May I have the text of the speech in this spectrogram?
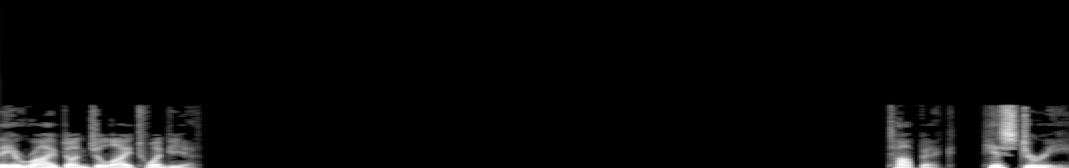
They arrived on July 20. History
